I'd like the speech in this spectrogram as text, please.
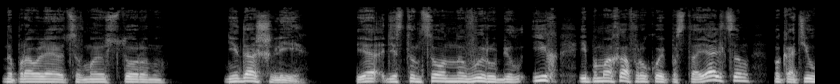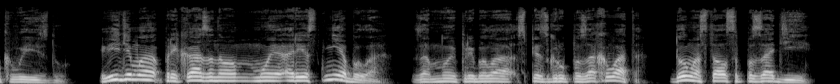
направляются в мою сторону. Не дошли. Я дистанционно вырубил их и, помахав рукой постояльцам, покатил к выезду. Видимо, приказанного мой арест не было. За мной прибыла спецгруппа захвата. Дом остался позади.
